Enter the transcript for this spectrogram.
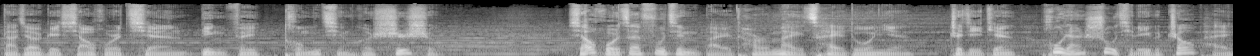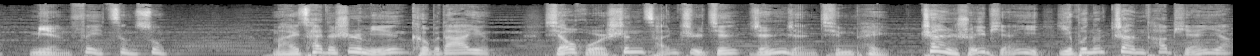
大家给小伙钱，并非同情和施舍。小伙在附近摆摊卖菜多年，这几天忽然竖起了一个招牌，免费赠送。买菜的市民可不答应。小伙身残志坚，人人钦佩，占谁便宜也不能占他便宜啊！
